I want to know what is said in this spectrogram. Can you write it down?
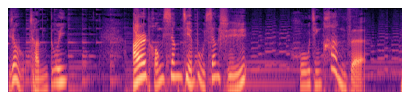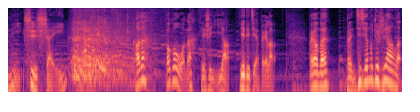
肉成堆。儿童相见不相识，忽惊胖子。你是谁？好的，包括我呢，也是一样，也得减肥了。朋友们，本期节目就这样了，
